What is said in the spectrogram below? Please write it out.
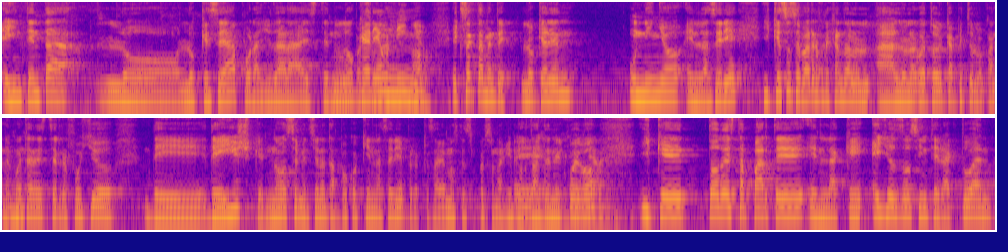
e intenta lo, lo que sea por ayudar a este nuevo Lo que haría un niño. ¿no? Exactamente, lo que harían un niño en la serie y que eso se va reflejando a lo, a lo largo de todo el capítulo. Cuando encuentran este refugio de, de Ish, que no se menciona tampoco aquí en la serie, pero que sabemos que es un personaje importante Eh, en el juego, y que toda esta parte en la que ellos dos interactúan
